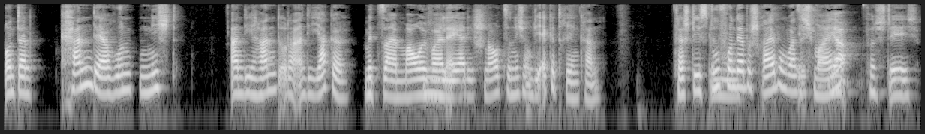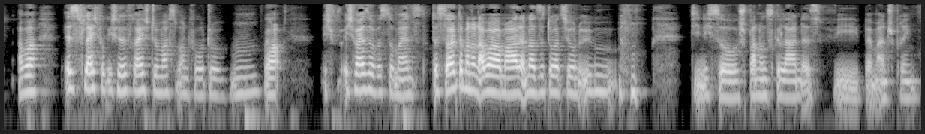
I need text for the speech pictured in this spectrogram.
Und dann kann der Hund nicht an die Hand oder an die Jacke mit seinem Maul, mhm. weil er ja die Schnauze nicht um die Ecke drehen kann. Verstehst du von mhm. der Beschreibung, was ich, ich meine? Ja, verstehe ich. Aber ist vielleicht wirklich hilfreich, du machst mal ein Foto. Hm. Ja. Ich, ich weiß ja, was du meinst. Das sollte man dann aber mal in einer Situation üben, die nicht so spannungsgeladen ist wie beim Anspringen.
